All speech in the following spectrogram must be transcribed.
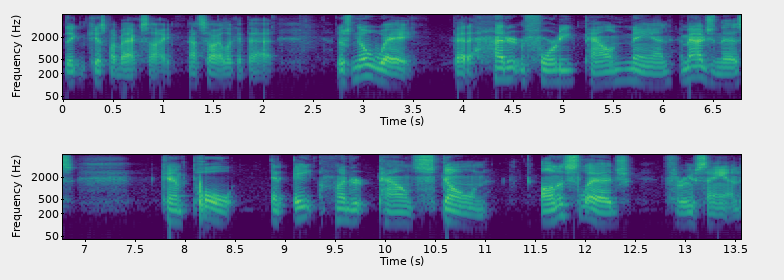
they can kiss my backside. That's how I look at that. There's no way that a 140 pound man, imagine this, can pull an 800 pound stone on a sledge through sand.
